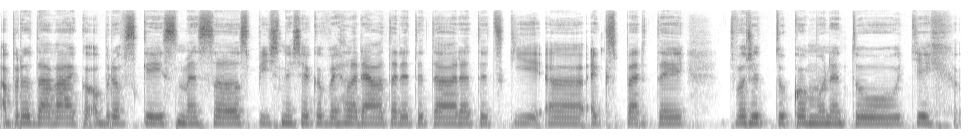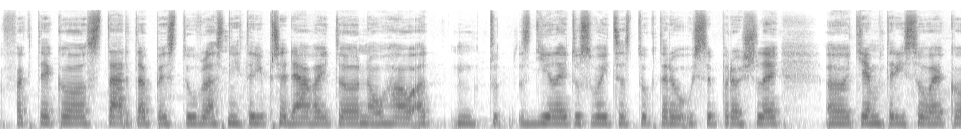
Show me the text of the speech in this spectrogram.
a prodává jako obrovský smysl, spíš než jako vyhledávat tady ty teoretický uh, experty, tvořit tu komunitu těch fakt jako startupistů vlastně, kteří předávají to know-how a tu, sdílejí tu svoji cestu, kterou už si prošli uh, těm, kteří jsou jako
